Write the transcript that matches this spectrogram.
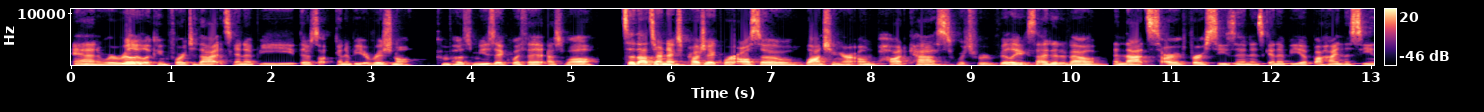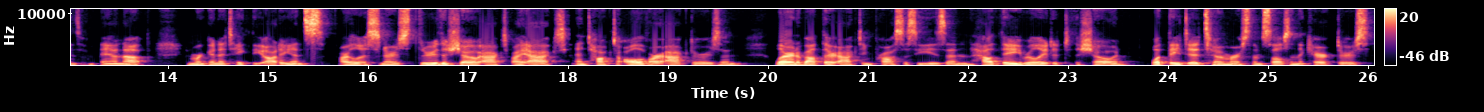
And we're really looking forward to that. It's going to be, there's going to be original composed music with it as well So that's our next project. We're also launching our own podcast, which we're really excited about. And that's our first season is going to be a behind the scenes of Man Up. And we're going to take the audience, our listeners, through the show act by act and talk to all of our actors and learn about their acting processes and how they related to the show and what they did to immerse themselves in the characters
